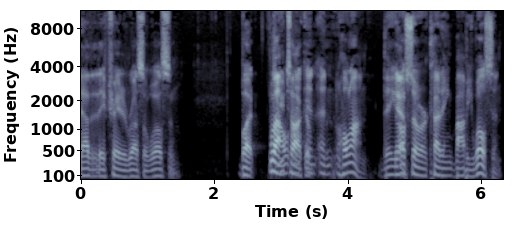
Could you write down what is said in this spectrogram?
now that they've traded Russell Wilson. But well, talk and, and, and, hold on, they yeah. also are cutting Bobby Wilson.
